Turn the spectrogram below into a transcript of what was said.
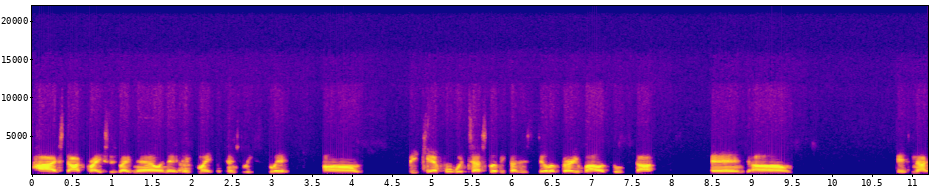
high stock prices right now, and they, they might potentially split. Um, be careful with Tesla because it's still a very volatile stock, and um, it's not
